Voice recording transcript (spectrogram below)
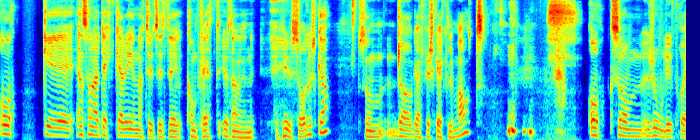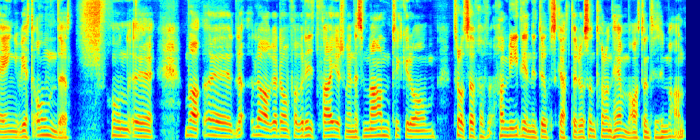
Och eh, en sån här deckare är naturligtvis inte komplett utan en hushållerska som lagar förskräcklig mat. Och som rolig poäng vet om det. Hon eh, ma- eh, la- lagar de favoritfärger som hennes man tycker om trots att fa- familjen inte uppskattar det och sen tar hon hem maten till sin man.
